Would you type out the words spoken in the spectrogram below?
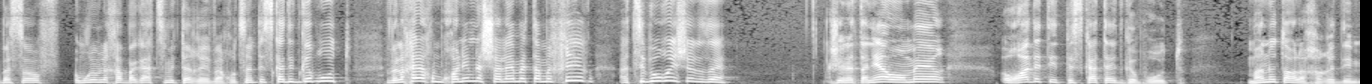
בסוף אומרים לך בג"ץ מתערב ואנחנו צריכים פסקת התגברות. ולכן אנחנו מוכנים לשלם את המחיר הציבורי של זה. כשנתניהו אומר, הורדתי את פסקת ההתגברות, מה נותר לחרדים?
